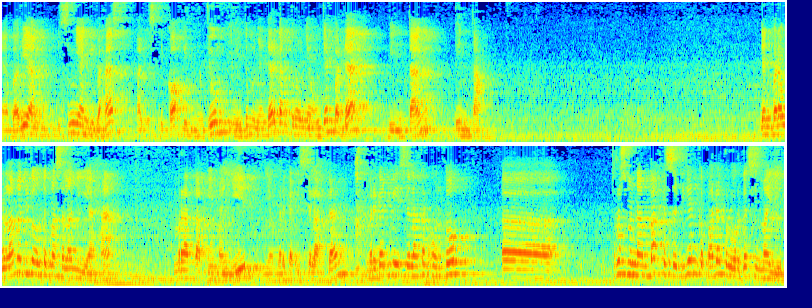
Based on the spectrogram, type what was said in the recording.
ya baru yang di sini yang dibahas al istiqah bin nujum yaitu menyandarkan turunnya hujan pada bintang-bintang Dan para ulama juga untuk masalah niyaha meratapi mayit yang mereka istilahkan, mereka juga istilahkan untuk uh, terus menambah kesedihan kepada keluarga si mayit.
